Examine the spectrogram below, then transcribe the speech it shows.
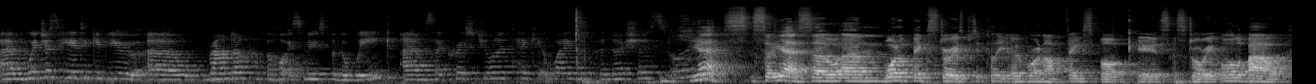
Um, we're just here to give you a roundup of the news for the week. Um, so Chris, do you want to take it away with the no-show story? Yes, so yeah, so um, one of the big stories, particularly over on our Facebook, is a story all about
